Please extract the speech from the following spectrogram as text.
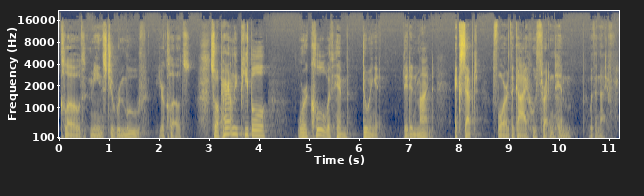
clothes means to remove your clothes. So apparently people were cool with him doing it. They didn't mind, except for the guy who threatened him with a knife.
